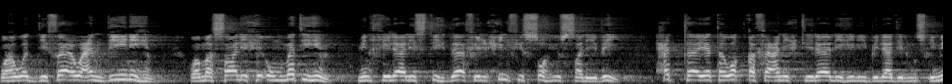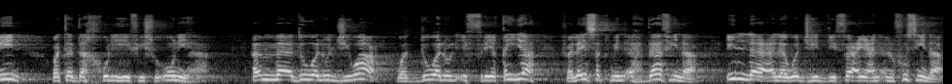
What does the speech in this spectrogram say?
وهو الدفاع عن دينهم ومصالح أمتهم من خلال استهداف الحلف الصهي الصليبي حتى يتوقف عن احتلاله لبلاد المسلمين وتدخله في شؤونها. أما دول الجوار والدول الإفريقية فليست من أهدافنا إلا على وجه الدفاع عن أنفسنا.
